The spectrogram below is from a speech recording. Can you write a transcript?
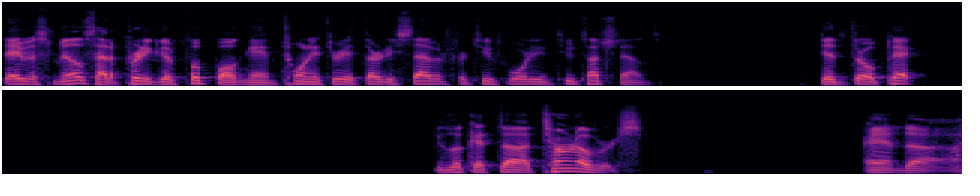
Davis Mills had a pretty good football game 23 at 37 for 240 and two touchdowns. Didn't throw a pick. You look at uh, turnovers, and uh,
